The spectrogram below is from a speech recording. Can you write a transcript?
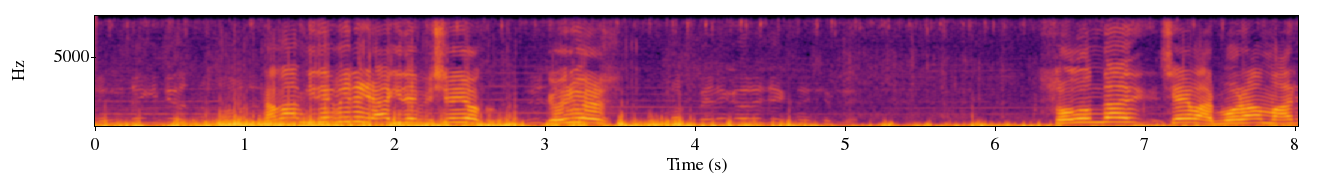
Denize gidiyorsun. Tamam gidebilir ya gidebilir bir şey yok. Görüyoruz. Bak beni göreceksin şimdi. Solunda şey var Boran var.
